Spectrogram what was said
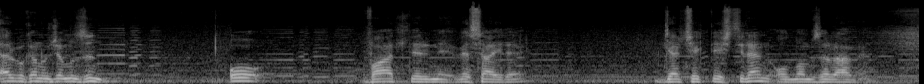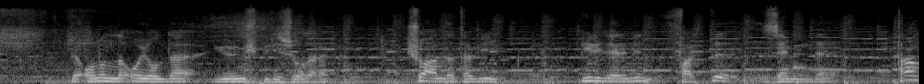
Erbakan hocamızın o vaatlerini vesaire gerçekleştiren olmamıza rağmen ve onunla o yolda yürümüş birisi olarak şu anda tabii birilerinin farklı zeminde tam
